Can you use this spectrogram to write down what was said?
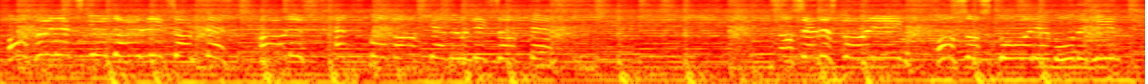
Og for et skudd av Ulrik Saltnes! Har du sett på baken, Ulrik Saltnes? Da ser det skåring, og så skårer Bodø-Glimt!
